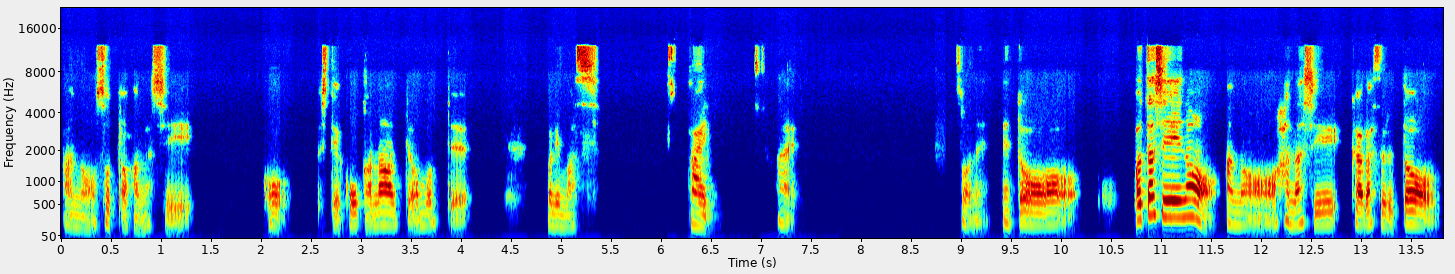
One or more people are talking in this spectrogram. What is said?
あの、沿ったお話をしていこうかなって思っております。はい。はい。そうね。えっと、私の、あの、話からすると、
